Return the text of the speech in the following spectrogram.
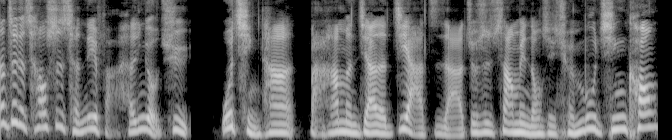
那这个超市陈列法很有趣，我请他把他们家的架子啊，就是上面东西全部清空，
